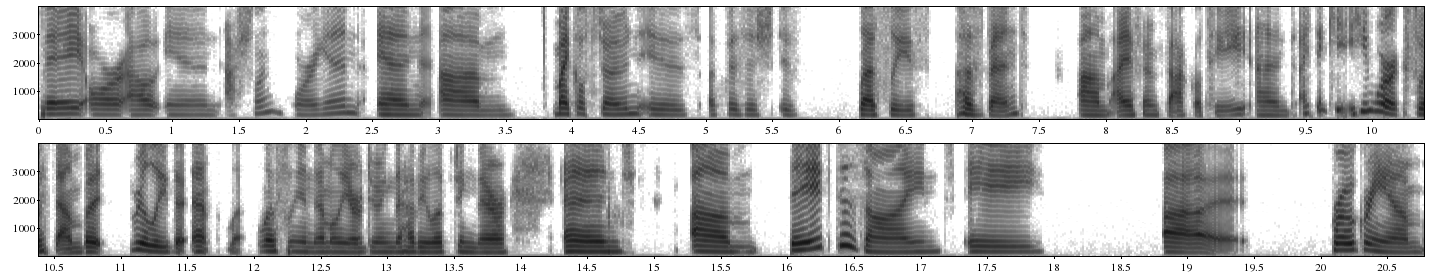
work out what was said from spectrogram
they are out in Ashland, Oregon. And um, Michael Stone is a physician, is Leslie's husband, um, IFM faculty, and I think he, he works with them. But really, the Leslie and Emily are doing the heavy lifting there, and um, they've designed a uh, program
